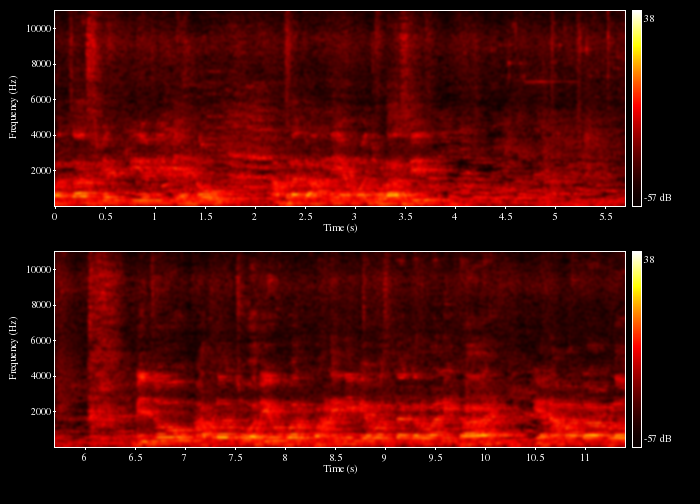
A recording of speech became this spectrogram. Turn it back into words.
પચાસ વ્યક્તિઓની બહેનો આપણા ગામની એમાં જોડાશે. બીજો આપણે ચોરી ઉપર પાણીની વ્યવસ્થા કરવાની થાય. એના માટે આપણે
